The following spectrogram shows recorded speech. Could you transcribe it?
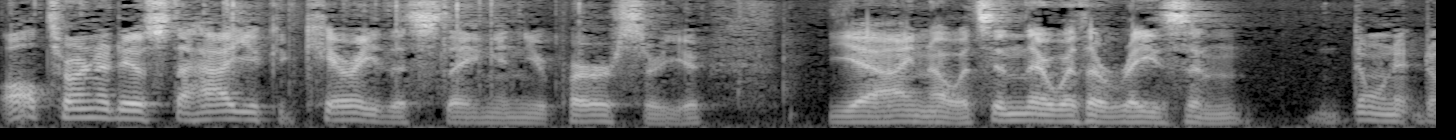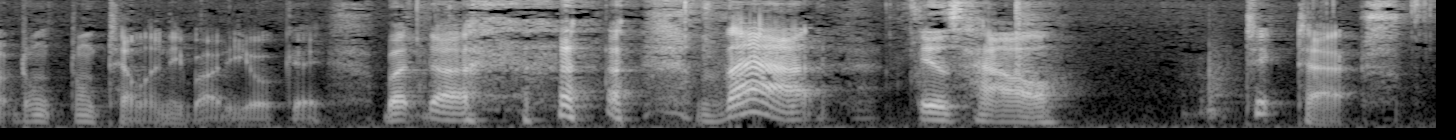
alternatives to how you could carry this thing in your purse or your yeah, I know it's in there with a raisin. Don't don't don't, don't tell anybody, okay? But uh, that is how Tic Tacs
